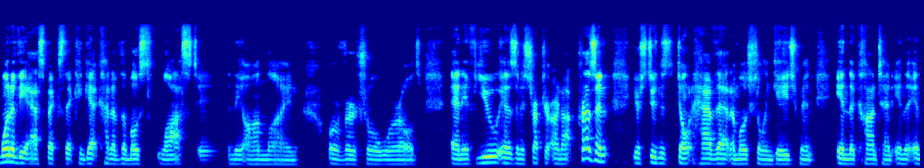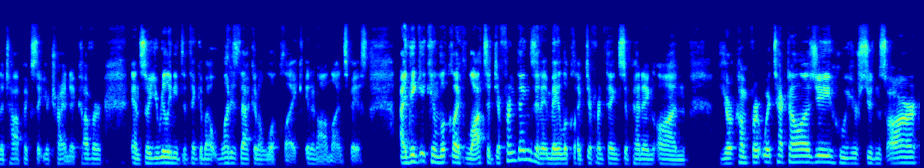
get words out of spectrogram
one of the aspects that can get kind of the most lost in the online or virtual world. And if you, as an instructor, are not present, your students don't have that emotional engagement in the content, in the in the topics that you're trying to cover. And so you really need to think about what is that going to look like in an online space. I think it can look like lots of different things, and it may look like different things depending on your comfort with technology, who your students are,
